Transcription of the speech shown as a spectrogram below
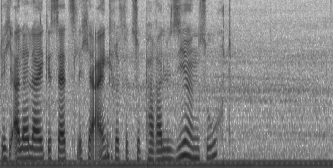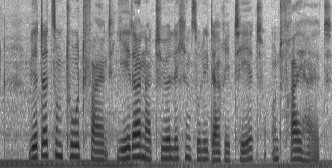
durch allerlei gesetzliche Eingriffe zu paralysieren sucht, wird er zum Todfeind jeder natürlichen Solidarität und Freiheit,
